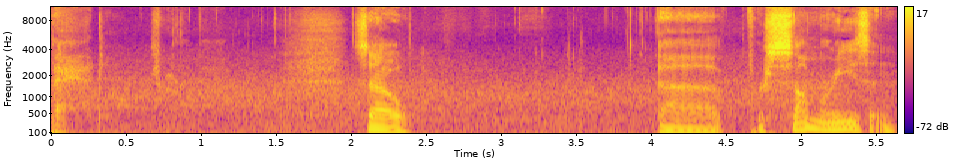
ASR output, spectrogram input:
bad. It was really bad. So, uh, for some reason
